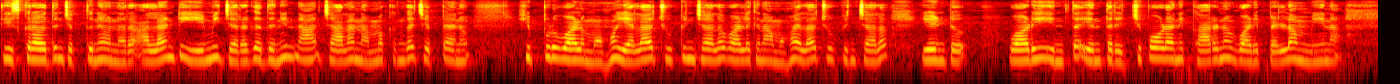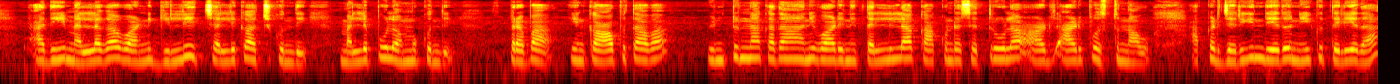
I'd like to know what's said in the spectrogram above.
తీసుకురావద్దని చెప్తూనే ఉన్నారు. అలాంటి ఏమీ జరగదని నా చాలా నమ్మకంగా చెప్పాను. ఇప్పుడు వాళ్ళ మొహం ఎలా చూపించాలో వాళ్ళకి నా మొహం ఎలా చూపించాలో ఏంటో వాడు ఇంత ఇంత రెచ్చిపోవడానికి కారణం వాడి పెళ్ళం మీన. అది మెల్లగా వాడిని గిల్లి చల్లి కాచుకుంది మల్లెపూలు అమ్ముకుంది. ప్రభ ఇంకా ఆపుతావా? వింటున్నా కదా అని వాడిని తల్లిలా కాకుండా శత్రువులా ఆడి ఆడిపోస్తున్నావు. అక్కడ జరిగింది ఏదో నీకు తెలియదా?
